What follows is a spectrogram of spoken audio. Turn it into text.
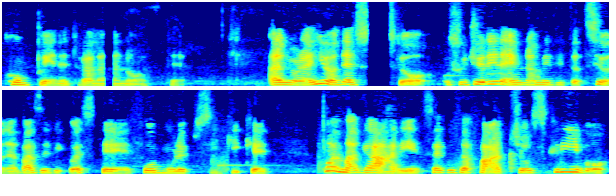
compenetra la notte. Allora, io adesso suggerirei una meditazione a base di queste formule psichiche. Poi magari, sai cosa faccio? Scrivo,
